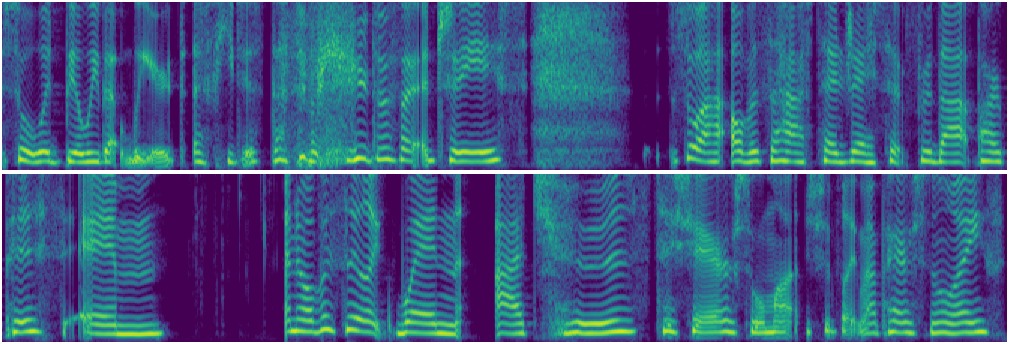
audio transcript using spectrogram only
so it would be a wee bit weird if he just disappeared without a trace. So I obviously have to address it for that purpose. Um and obviously like when I choose to share so much of like my personal life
